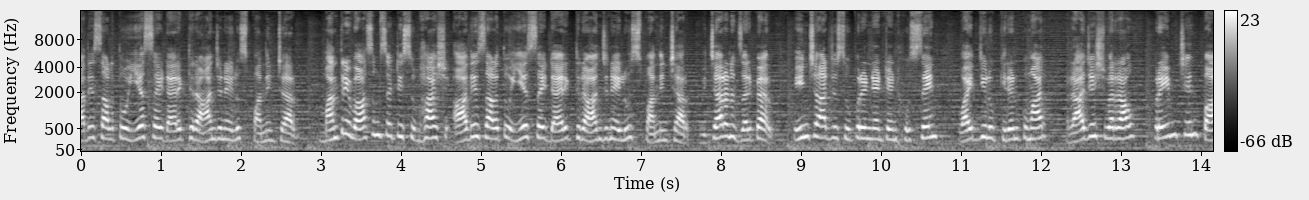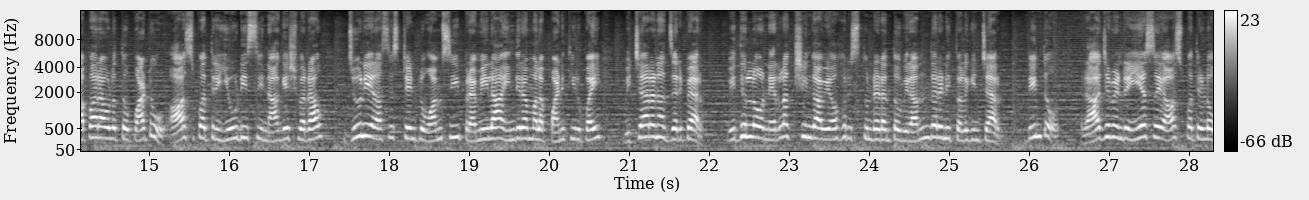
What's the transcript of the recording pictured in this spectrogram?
ఆదేశాలతో ఈఎస్ఐ డైరెక్టర్ ఆంజనేయులు స్పందించారు. మంత్రి వాసంశెట్టి సుభాష్ ఆదేశాలతో ఈఎస్ఐ డైరెక్టర్ ఆంజనేయులు స్పందించారు. విచారణ జరిపారు. ఇన్ఛార్జ్ సూపరింటెండెంట్ హుస్సేన్ వైద్యులు కిరణ్ కుమార్ రాజేశ్వరరావు ప్రేమ్చంద్ పాపారావులతో పాటు ఆసుపత్రి యూడీసీ నాగేశ్వరరావు జూనియర్ అసిస్టెంట్లు వంశీ ప్రమీల ఇందిరమ్మల పనితీరుపై విచారణ జరిపారు. విధుల్లో నిర్లక్ష్యంగా వ్యవహరిస్తుండటంతో వీరందరినీ తొలగించారు. దీంతో రాజమండ్రి ఈఎస్ఐ ఆసుపత్రిలో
